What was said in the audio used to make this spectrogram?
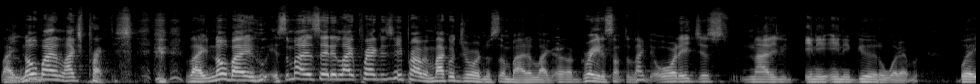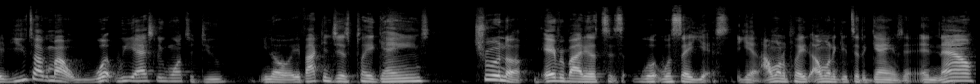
Like Mm-hmm. nobody likes practice. like nobody who if somebody say they like practice, they probably Michael Jordan or somebody like uh, great or something like that, or they just not any any, good or whatever. But if you talking about what we actually want to do, you know, if I can just play games, true enough, everybody else will, will say yes. Yeah, I want to play. I want to get to the games, and, and now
